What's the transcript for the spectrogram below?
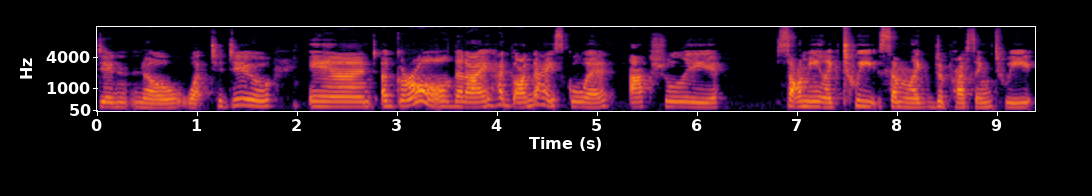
didn't know what to do. And a girl that I had gone to high school with actually saw me like tweet some like depressing tweet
